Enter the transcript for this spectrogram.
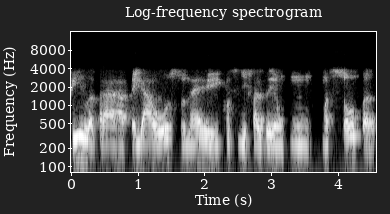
fila para pegar osso, né, e conseguir fazer um, um, uma sopa,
